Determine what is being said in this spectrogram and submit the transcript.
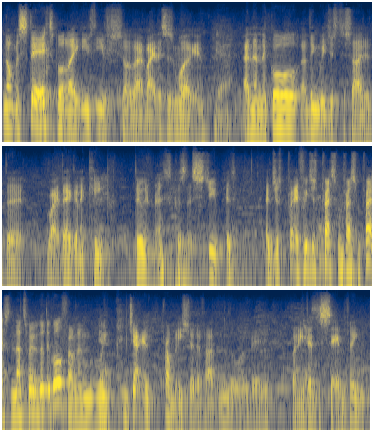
Not mistakes, but like you've, you've sort of like, right, this isn't working. Yeah. And then the goal, I think we just decided that right, they're going to keep doing this because they're stupid, and just pre- if we just press and press and press, and that's where we got the goal from. And we Jack probably should have had another one really when he did the same thing.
